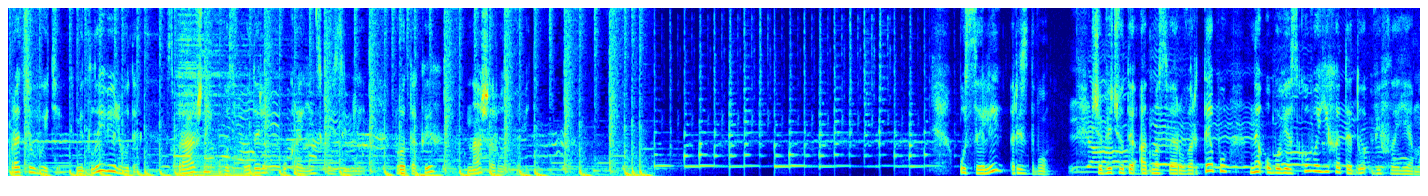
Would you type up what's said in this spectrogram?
працьовиті, кмітливі люди, справжні господарі української землі. Про таких наша розповідь. У селі Різдво. Щоб відчути атмосферу вертепу, не обов'язково їхати до Віфлеєму.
